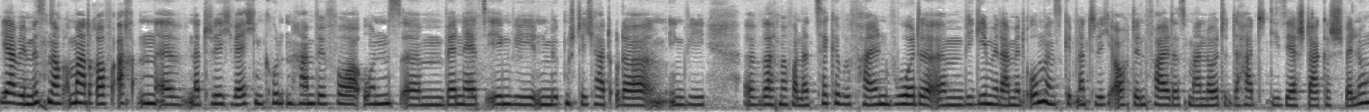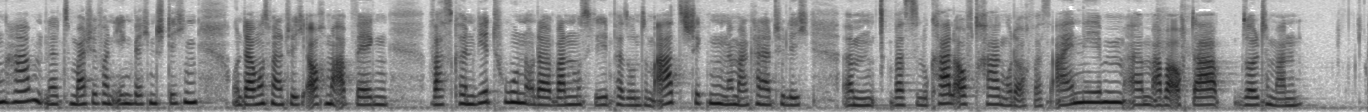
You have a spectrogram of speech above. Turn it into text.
Ja, wir müssen auch immer darauf achten, äh, natürlich, welchen Kunden haben wir vor uns. Ähm, wenn er jetzt irgendwie einen Mückenstich hat oder irgendwie, äh, sag mal, von der Zecke befallen wurde, ähm, wie gehen wir damit um? Es gibt natürlich auch den Fall, dass man Leute hat, die sehr starke Schwellungen haben, ne, zum Beispiel von irgendwelchen Stichen. Und da muss man natürlich auch mal abwägen, was können wir tun oder wann muss die Person zum Arzt schicken. Ne, man kann natürlich ähm, was lokal auftragen oder auch was einnehmen, ähm, aber auch da sollte man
